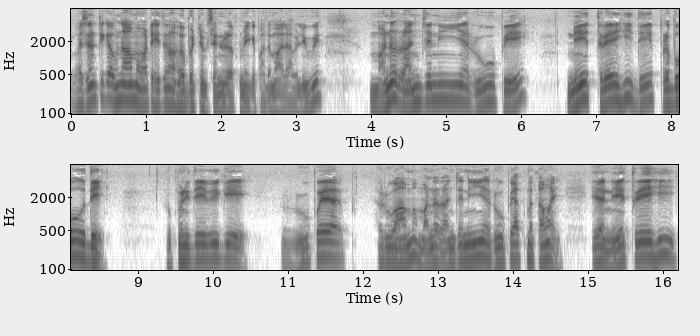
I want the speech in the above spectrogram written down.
වචන ටික වුණාම මට හිතෙනවා හර්බර්ට් එම් සෙනුරත් මේකේ පදමාලාව ලිව්වේ මනරංජනීය රූපේ නේත්‍රෙහි දේ ප්‍රබෝධේ රුක්මණි දේවිගේ රූපය හරුවාම මනරංජනීය රූපයක්ම තමයි. එය නේත්‍රයේහි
